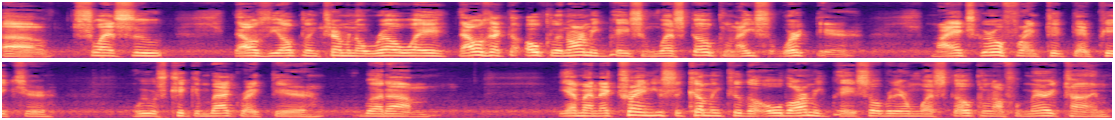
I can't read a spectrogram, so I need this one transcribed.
uh, sweatsuit. That was the Oakland Terminal Railway. That was at the Oakland Army base in West Oakland. I used to work there. My ex-girlfriend took that picture. We was kicking back right there. But, um, yeah, man, that train used to come into the old Army base over there in West Oakland off of Maritime.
